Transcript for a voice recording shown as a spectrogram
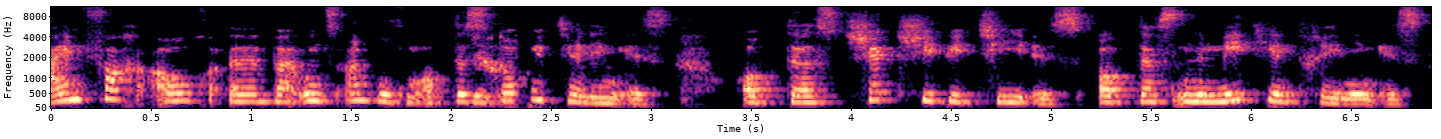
einfach auch äh, bei uns anrufen, ob das ja. Storytelling ist, ob das ChatGPT ist, ob das ein Medientraining ist,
